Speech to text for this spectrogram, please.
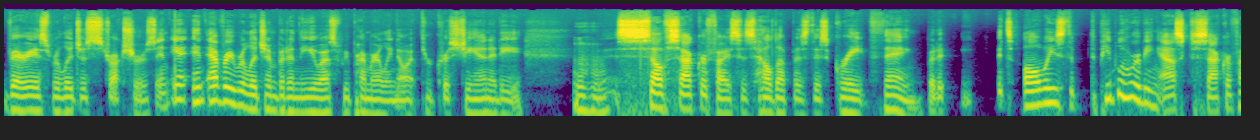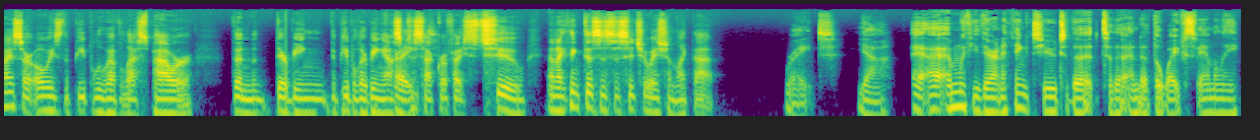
various religious structures, in, in every religion, but in the U.S. we primarily know it through Christianity. Mm-hmm. Self-sacrifice is held up as this great thing, but it, it's always the, the people who are being asked to sacrifice are always the people who have less power than they're being the people they're being asked Right. to sacrifice to. And I think this is a situation like that. Right. Yeah. I, I'm with you there. And I think too, to the, to the end of the wife's family,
